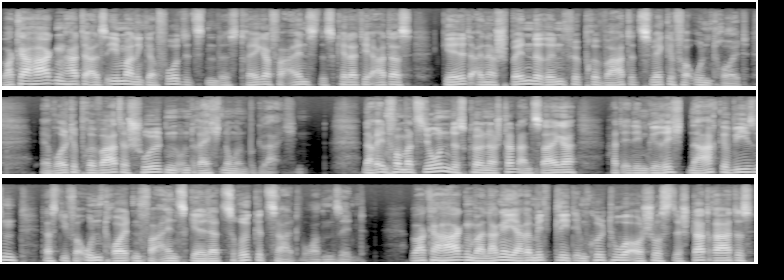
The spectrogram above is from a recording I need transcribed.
Wackerhagen hatte als ehemaliger Vorsitzender des Trägervereins des Kellertheaters Geld einer Spenderin für private Zwecke veruntreut. Er wollte private Schulden und Rechnungen begleichen. Nach Informationen des Kölner Stadtanzeiger hat er dem Gericht nachgewiesen, dass die veruntreuten Vereinsgelder zurückgezahlt worden sind. Wackerhagen war lange Jahre Mitglied im Kulturausschuss des Stadtrates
